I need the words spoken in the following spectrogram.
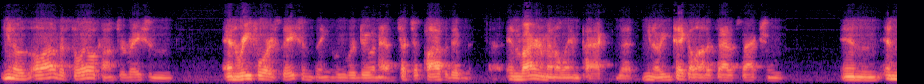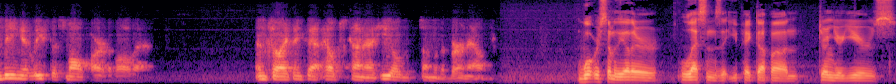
you know, a lot of the soil conservation and reforestation things we were doing had such a positive environmental impact that you know you take a lot of satisfaction in in being at least a small part of all that and so I think that helps kind of heal some of the burnout. What were some of the other lessons that you picked up on during your years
